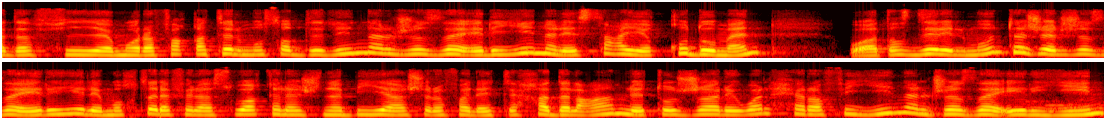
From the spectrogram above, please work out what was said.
هدف مرافقة المصدرين الجزائريين للسعي قدما وتصدير المنتج الجزائري لمختلف الأسواق الأجنبية أشرف الاتحاد العام للتجار والحرفيين الجزائريين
